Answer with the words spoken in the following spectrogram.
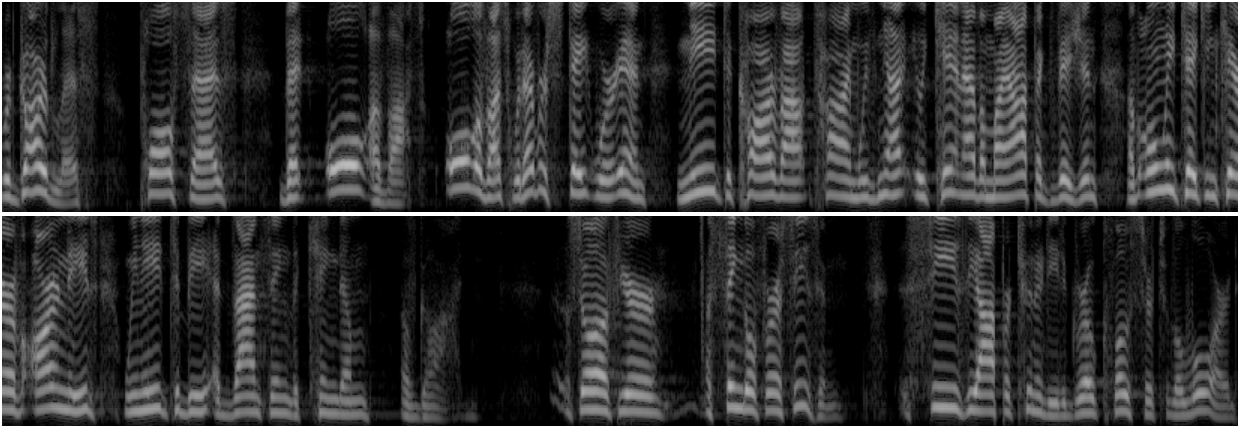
Regardless, Paul says that all of us, all of us, whatever state we're in, need to carve out time. We've not, we can't have a myopic vision of only taking care of our needs. We need to be advancing the kingdom of God. So if you're a single for a season, seize the opportunity to grow closer to the Lord,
